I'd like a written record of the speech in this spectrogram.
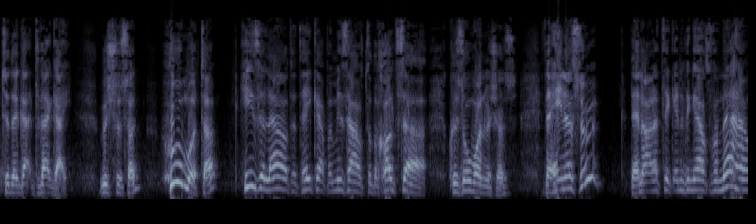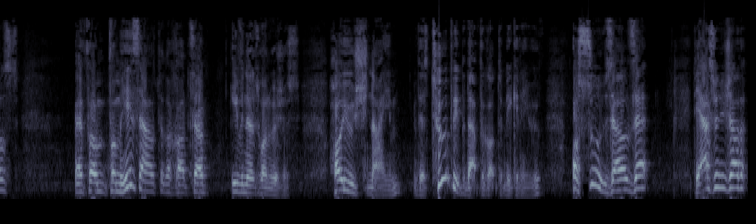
to the to that guy. Rishusan, who muta, he's allowed to take out from his house to the chotza, because all one rishus. The henasurim, they're not allowed to take anything else from their house, uh, from, from his house to the chotza, even though it's one rishus. Hoyu shnayim, if there's two people that forgot to make an eruv, osur zelzeh, they ask each other,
